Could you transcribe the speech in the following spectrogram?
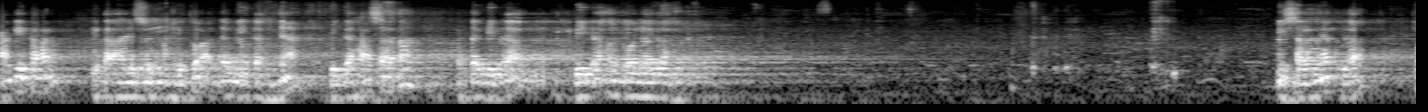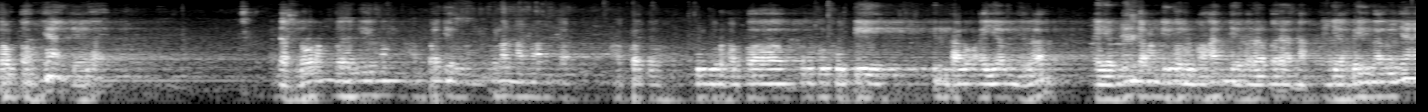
Nah, kita kita ahli sunnah itu ada bid'ahnya bidah hasanah ada bidah bidah dolalah misalnya adalah contohnya adalah ada orang bagi apa dia ulang nama apa tuh bubur apa bubur putih ini kalau ayam adalah ayamnya jangan di rumahan dia beranak ya baik kalunya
